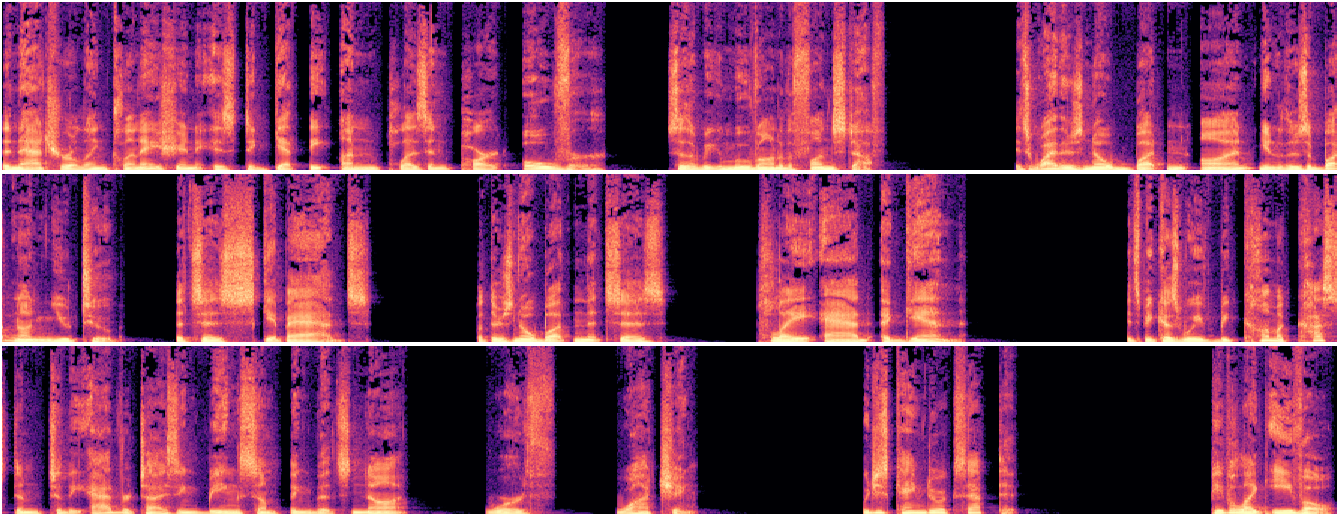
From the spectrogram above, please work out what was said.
the natural inclination is to get the unpleasant part over so that we can move on to the fun stuff. It's why there's no button on, you know, there's a button on YouTube that says skip ads, but there's no button that says play ad again. It's because we've become accustomed to the advertising being something that's not worth watching. We just came to accept it. People like Evo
